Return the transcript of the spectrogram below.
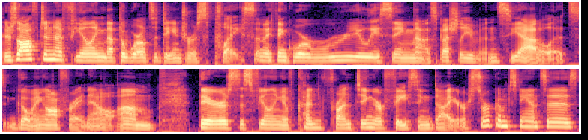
there's often a feeling that the world's a dangerous place and i think we're really seeing that especially even in seattle it's going off right now. Um, there's this feeling of confronting or facing dire circumstances.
